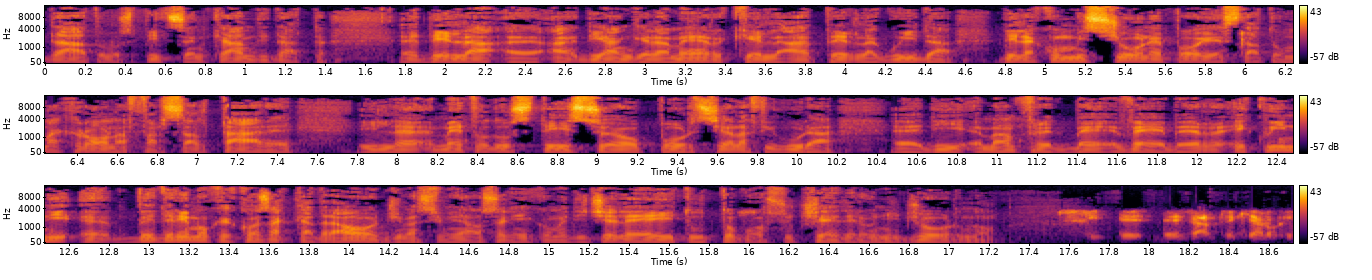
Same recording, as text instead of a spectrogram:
lo Spitzenkandidat eh, della, eh, di Angela Merkel per la guida della Commissione, poi è stato Macron a far saltare il metodo stesso e opporsi alla figura eh, di Manfred Weber. E quindi eh, vedremo che cosa accadrà oggi Massimiliano Salini, come dice lei tutto può succedere ogni giorno. Sì, esatto, è chiaro che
